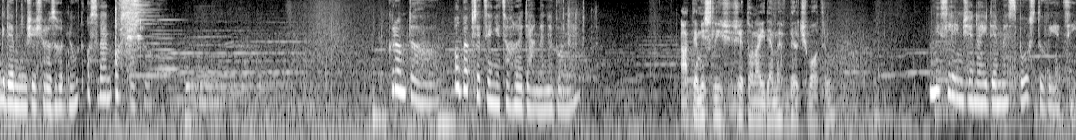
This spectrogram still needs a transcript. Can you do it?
kde můžeš rozhodnout o svém osudu. Krom toho, oba přece něco hledáme, nebo ne? A ty myslíš, že to najdeme v Bilgewateru? Myslím, že najdeme spoustu věcí.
